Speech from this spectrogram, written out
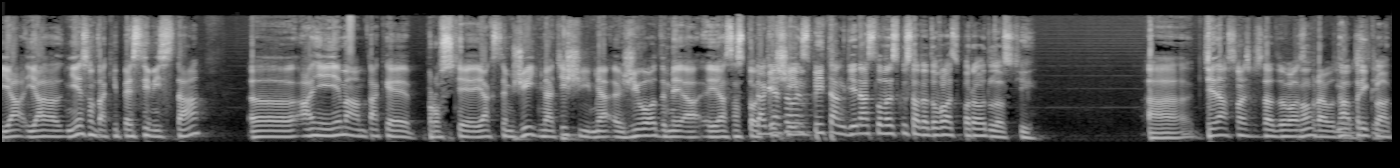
ja, ja nie som taký pesimista, uh, ani nemám také proste, ja chcem žiť, mňa teší mňa, e, život, mňa, ja sa z toho tak teším. Tak ja sa len spýtam, kde na Slovensku sa dá dovolať spravodlivosti? A, kde na Slovensku sa dá dovolať no, spravodlivosti? Napríklad.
